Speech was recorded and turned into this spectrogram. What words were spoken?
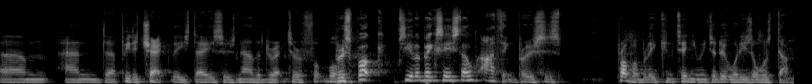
um, and uh, Peter Cech these days, who's now the director of football. Bruce Buck, does he have a big say still? I think Bruce is probably continuing to do what he's always done,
